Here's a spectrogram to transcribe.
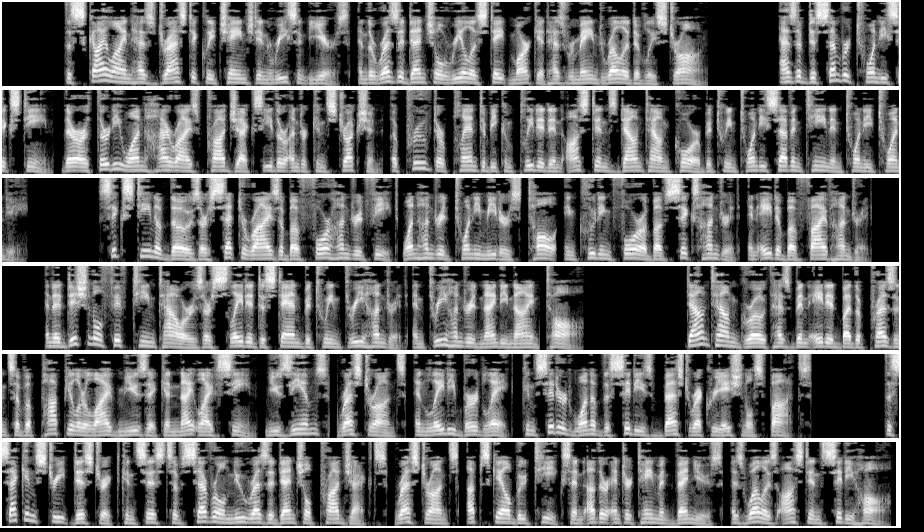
The skyline has drastically changed in recent years, and the residential real estate market has remained relatively strong. As of December 2016, there are 31 high-rise projects either under construction, approved or planned to be completed in Austin's downtown core between 2017 and 2020. Sixteen of those are set to rise above 400 feet 120 meters tall, including four above 600, and eight above 500. An additional 15 towers are slated to stand between 300 and 399 tall. Downtown growth has been aided by the presence of a popular live music and nightlife scene, museums, restaurants, and Lady Bird Lake, considered one of the city's best recreational spots. The Second Street district consists of several new residential projects, restaurants, upscale boutiques and other entertainment venues, as well as Austin's City Hall.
